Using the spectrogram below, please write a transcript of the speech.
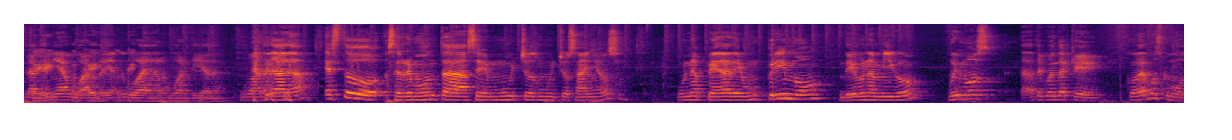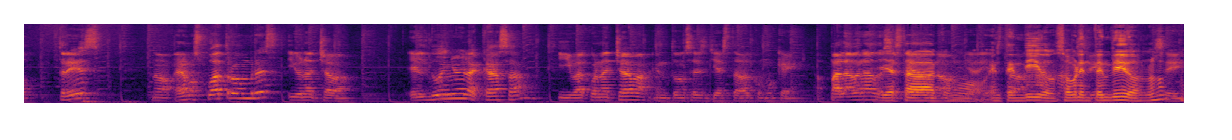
La tenía guardia- guarda- guardiada. Guardada. Esto se remonta hace muchos, muchos años. Una peda de un primo de un amigo. Fuimos, date cuenta que éramos como tres, no, éramos cuatro hombres y una chava. El dueño de la casa iba con la chava, entonces ya estaba como que apalabrado. ya estaba pedo, ¿no? como Ya- ya estaba, entendido, sobreentendido, sí. ¿no? Sí.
